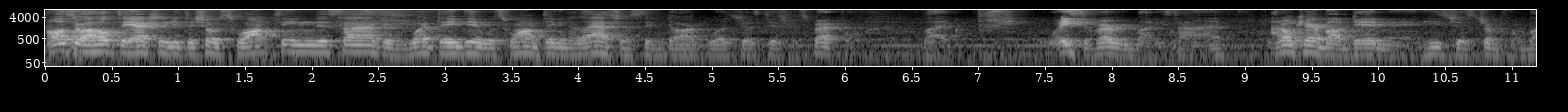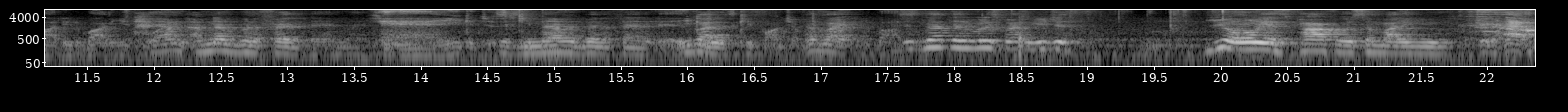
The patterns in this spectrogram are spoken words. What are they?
Also, I hope they actually get to show Swamp Thing this time because what they did with Swamp Thing in the last Justice League Dark was just disrespectful. Like, waste of everybody's time. I don't care about Deadman. He's just jumping from body to body. I'm, I've never been afraid of that, man. Yeah, he could just Just keep never on. been a fan of that. He It's could just keep on jumping from like, body to body. there's nothing really special. You just, you're only as powerful as somebody you have.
